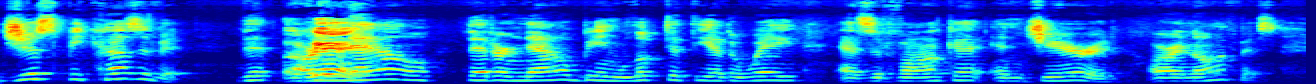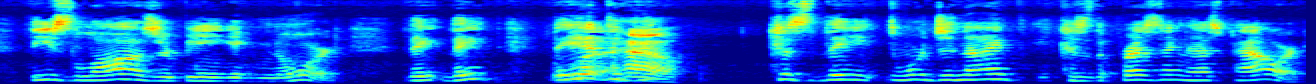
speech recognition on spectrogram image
just because of it. That Okay. are now that are now being looked at the other way as Ivanka and Jared are in office. These laws are being ignored. They they they What- had to how? Because they were denied because the president has power.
